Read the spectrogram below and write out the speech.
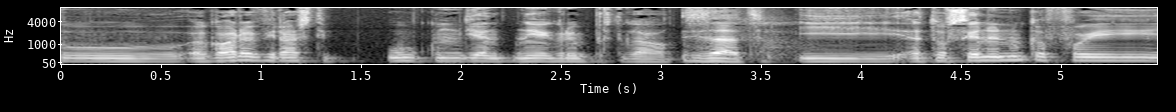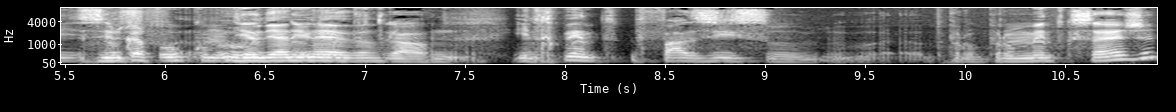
tu agora viraste tipo, o comediante negro em Portugal. Exato. E a tua cena nunca foi Nunca o comediante, o comediante negro, negro. em Portugal. E de repente fazes isso por, por um momento que seja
